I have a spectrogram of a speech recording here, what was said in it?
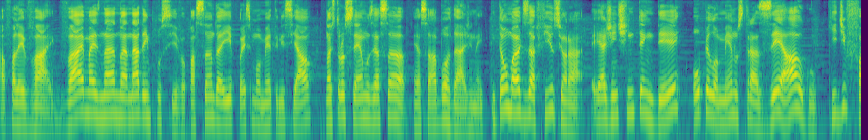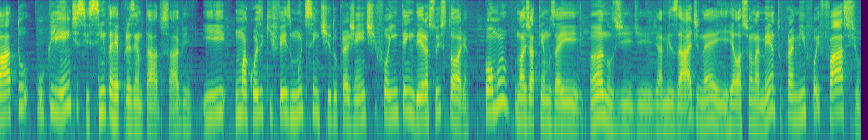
Aí eu falei, vai, vai, mas nada, é impossível. Passando aí por esse momento inicial, nós trouxemos essa, essa abordagem, né? Então o maior desafio, senhora, é a gente entender ou pelo menos trazer algo que de fato o cliente se sinta representado, sabe? E uma coisa que fez muito sentido pra gente foi entender a sua história. Como nós já temos aí anos de, de, de amizade, né, e relacionamento, para mim foi fácil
